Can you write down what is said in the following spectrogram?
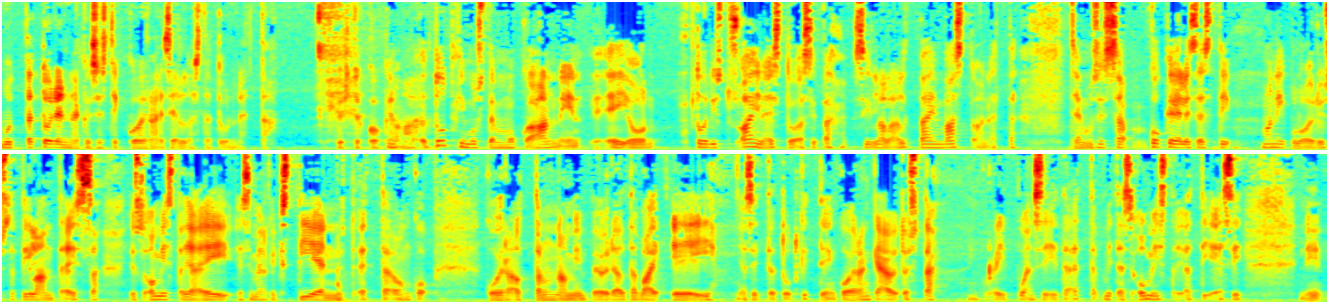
Mutta todennäköisesti koira ei sellaista tunnetta pysty kokemaan. No, tutkimusten mukaan niin ei ole todistusaineistoa sitä sillä lailla päinvastoin, että semmoisissa kokeellisesti manipuloiduissa tilanteissa, jos omistaja ei esimerkiksi tiennyt, että onko koira ottanut namin pöydältä vai ei. Ja sitten tutkittiin koiran käytöstä niin kuin riippuen siitä, että mitä se omistaja tiesi, niin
